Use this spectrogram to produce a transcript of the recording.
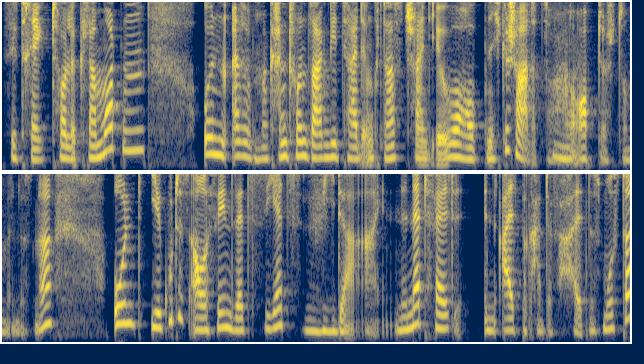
Sie trägt tolle Klamotten und also man kann schon sagen, die Zeit im Knast scheint ihr überhaupt nicht geschadet zu haben. Optisch zumindest, ne? Und ihr gutes Aussehen setzt sie jetzt wieder ein. Nanette fällt in altbekannte Verhaltensmuster.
